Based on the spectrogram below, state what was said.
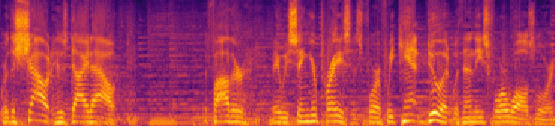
where the shout has died out But Father, may we sing your praises, for if we can't do it within these four walls, Lord,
